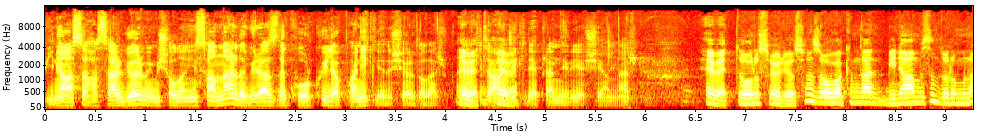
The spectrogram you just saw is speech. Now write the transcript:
binası hasar görmemiş olan insanlar da biraz da korkuyla, panikle dışarıdalar. Belki Evet, daha evet. önceki depremleri yaşayanlar. Evet doğru söylüyorsunuz. O bakımdan binamızın durumunu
